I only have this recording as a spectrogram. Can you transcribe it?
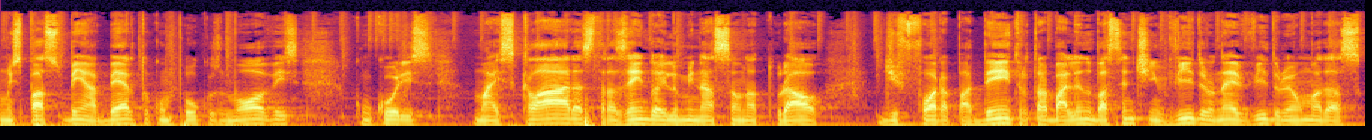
Um espaço bem aberto com poucos móveis, com cores mais claras, trazendo a iluminação natural de fora para dentro, trabalhando bastante em vidro, né? Vidro é uma das,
